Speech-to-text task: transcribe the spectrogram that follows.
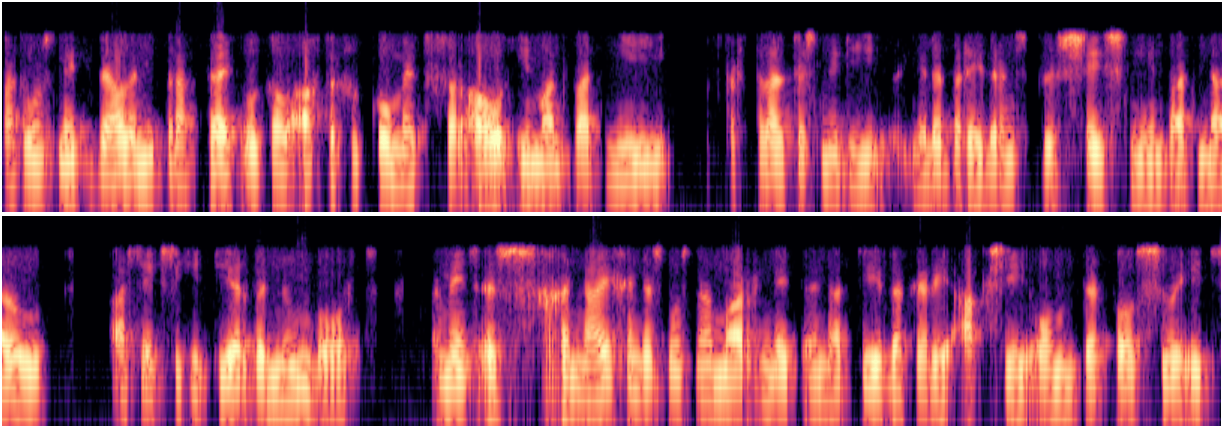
wat ons net wel in die praktyk ook al agtergekom het veral iemand wat nie vertroud is met die hele bereddingsproses nie en wat nou as eksekuteur benoem word. 'n Mens is geneig en dis mos nou maar net 'n natuurlike reaksie om dit wel so iets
